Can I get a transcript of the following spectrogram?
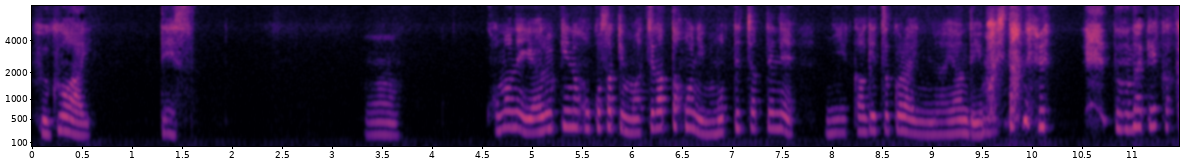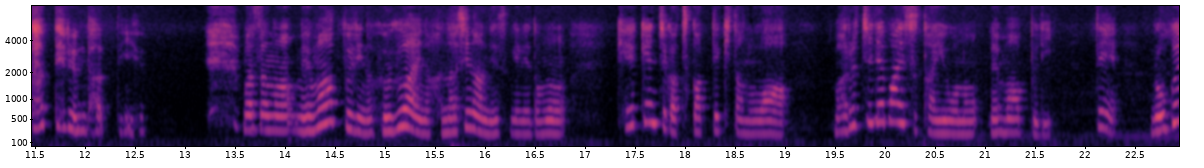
不具合です。うん。このね、やる気の矛先間違った方に持ってっちゃってね、2ヶ月くらいに悩んでいましたね。どんだけかかってるんだっていう。まあそのメモアプリの不具合の話なんですけれども、経験値が使ってきたのは、マルチデバイス対応のメモアプリで、ログイ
